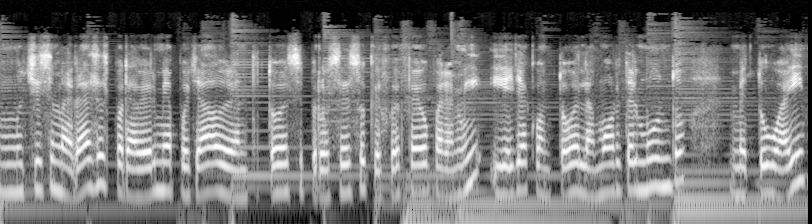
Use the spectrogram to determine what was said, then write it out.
Muchísimas gracias por haberme apoyado durante todo ese proceso que fue feo para mí y ella con todo el amor del mundo me tuvo ahí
